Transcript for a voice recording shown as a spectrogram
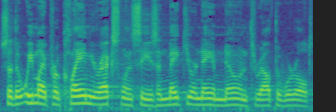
so that we might proclaim your excellencies and make your name known throughout the world.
